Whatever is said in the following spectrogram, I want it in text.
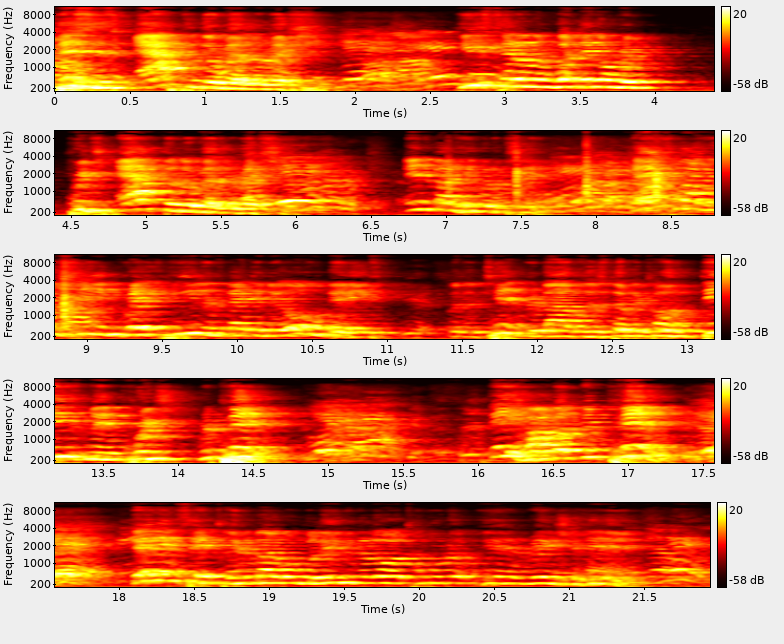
This is after the resurrection. Yeah. He's telling them what they're going to preach after the resurrection. Anybody hear what I'm saying? That's why you're seeing great healings back in the old days for the tent revivals and stuff because these men preached repent. Yeah. They hollered repent. Yeah. They didn't say, anybody who believe in the Lord, come on up here and raise your hand. Yeah.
